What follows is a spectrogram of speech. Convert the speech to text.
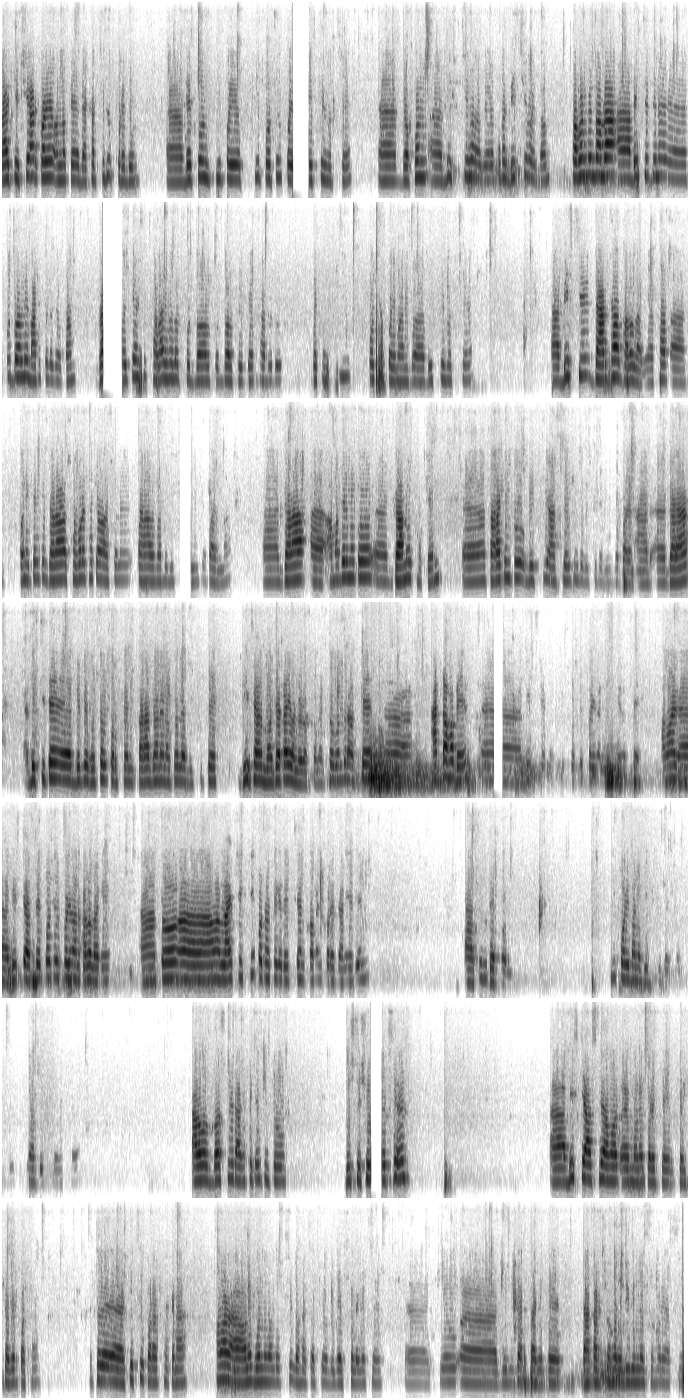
লাইভটি শেয়ার করে অন্যকে দেখার সুযোগ করে দিন। দেখুন কি কি প্রচুর বৃষ্টি হচ্ছে। যখন বৃষ্টি হয় বৃষ্টি হইতো তখন কিন্তু আমরা বৃষ্টির দিনে ফুটবল নিয়ে মাঠে চলে যেতাম। ঐতিহাসিক খেলাই হলো ফুটবল, ফুটবল, ক্রিকেট, হাডুডু। দেখুন কি প্রচুর পরিমাণ বৃষ্টি হচ্ছে। বৃষ্টি যার, যা ভালো লাগে অর্থাৎ অনেকের যারা শহরে থাকে আসলে তারা ওইভাবে বৃষ্টি নিতে পারেন না। যারা আমাদের মতো গ্রামে থাকেন তারা কিন্তু বৃষ্টি আসলেই কিন্তু বৃষ্টিতে ভিজতে পারেন। আর যারা বৃষ্টিতে ভিজে গোসল করছেন তারা জানেন আসলে বৃষ্টিতে ভিজার মজাটাই অন্যরকম তো বন্ধুরা আজকে আড্ডা হবে। আ বৃষ্টি পরিমাণে বৃষ্টি হচ্ছে। আমার বৃষ্টি আসলে প্রচুর পরিমাণ ভালো লাগে। তো আমার লাইভটি কি কোথা থেকে দেখছেন কমেন্ট করে জানিয়ে দিন। শুধু দেখুন। কি পরিমাণে বৃষ্টি আর ১০ মিনিট আগে থেকেই কিন্তু বৃষ্টি শুরু হয়েছে। বৃষ্টি আসলে আমার মনে পড়ে সেই শৈশবের কথা। কিছু করার থাকে না। আমার অনেক বন্ধু-বান্ধব ছিল, হয়তো কেউ বিদেশ চলে গেছে। কেউ জীবিকার তাগিদে ঢাকার শহরে, বিভিন্ন শহরে আছে।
